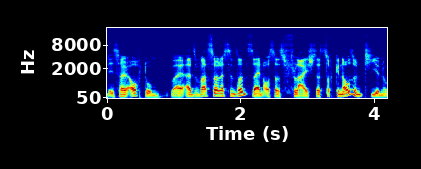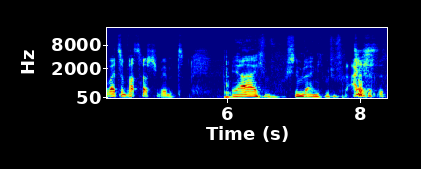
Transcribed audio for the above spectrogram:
ist halt auch dumm. Weil, also was soll das denn sonst sein, außer das Fleisch? Das ist doch genauso ein Tier, nur weil es im Wasser schwimmt. Ja, ich stimmt eigentlich gute Frage. Das ist,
